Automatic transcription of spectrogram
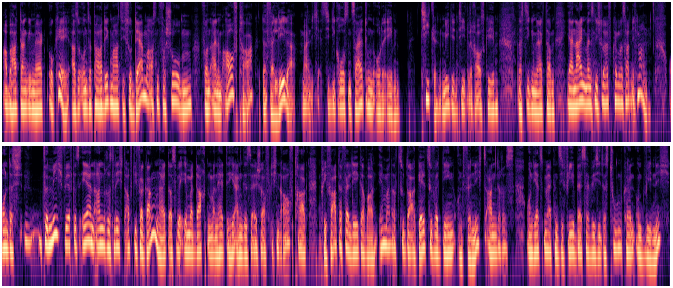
aber hat dann gemerkt, okay, also unser Paradigma hat sich so dermaßen verschoben von einem Auftrag, der Verleger, meine ich jetzt, die die großen Zeitungen oder eben Titel, Medientitel rausgeben, dass die gemerkt haben, ja nein, wenn es nicht läuft, können wir es halt nicht machen. Und das für mich wirft es eher ein anderes Licht auf die Vergangenheit, dass wir immer dachten, man hätte hier einen gesellschaftlichen Auftrag. Private Verleger waren immer dazu da, Geld zu verdienen und für nichts anderes. Und jetzt merken sie viel besser, wie sie das tun können und wie nicht.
